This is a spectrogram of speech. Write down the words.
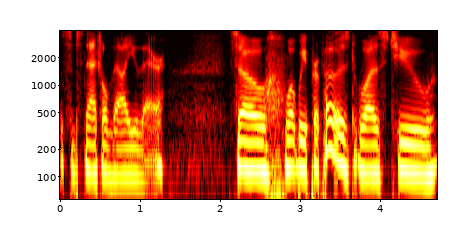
substantial value there. So what we proposed was to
